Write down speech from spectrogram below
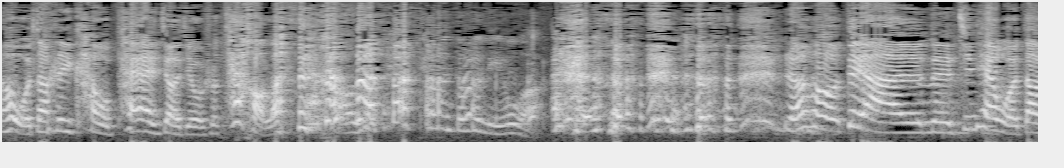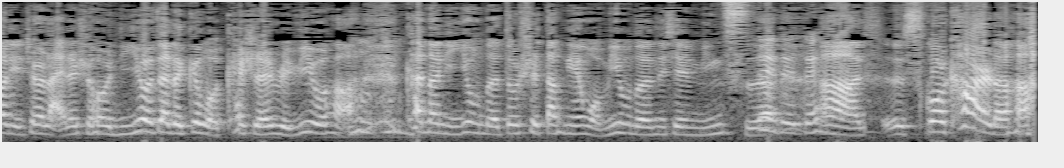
然后我当时一看，我拍案叫绝，我说太好了，太好了，他们都不理我。然后对啊，那今天我到你这儿来的时候，你又在这跟我开始来 review 哈，看到你用的都是当年我们用的。那些名词，对对对啊，scorecard 哈，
